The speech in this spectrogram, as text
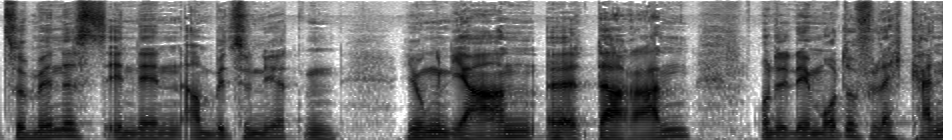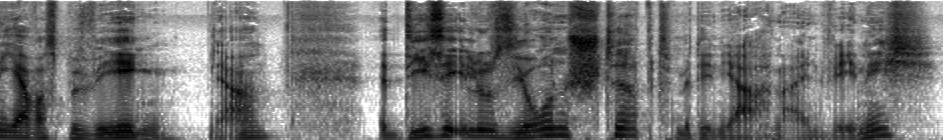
zumindest in den ambitionierten jungen Jahren äh, daran unter dem Motto, vielleicht kann ich ja was bewegen. Ja, diese Illusion stirbt mit den Jahren ein wenig.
